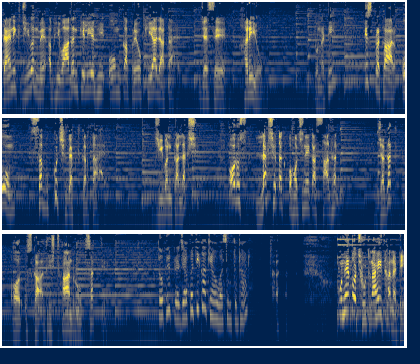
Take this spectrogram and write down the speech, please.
दैनिक जीवन में अभिवादन के लिए भी ओम का प्रयोग किया जाता है, जैसे हरि ओम। तो नटी, इस प्रकार ओम सब कुछ व्यक्त करता है। जीवन का लक्ष्य और उस लक्ष्य तक पहुँचने का साधन, जगत और उसका अधिष्ठान रूप सत्य। तो फिर प्रजापति का क्या हुआ सूत्रधार? उन्हें तो छूटना ही था नटी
